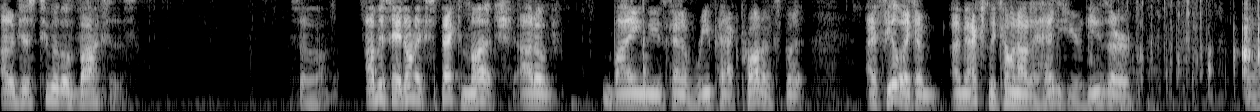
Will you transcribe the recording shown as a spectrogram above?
out of just two of those boxes. So obviously I don't expect much out of buying these kind of repack products, but I feel like I'm I'm actually coming out ahead here. These are uh,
